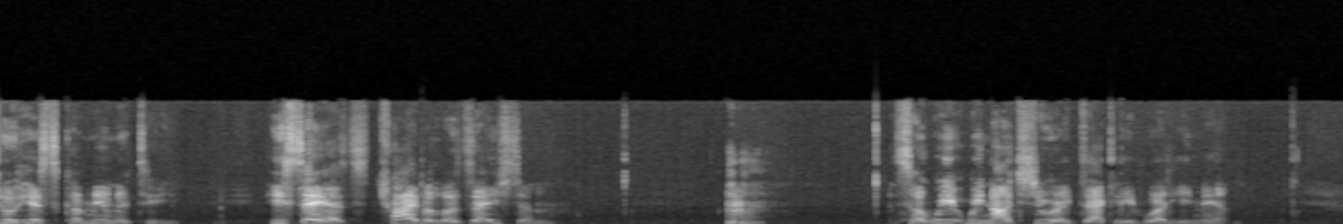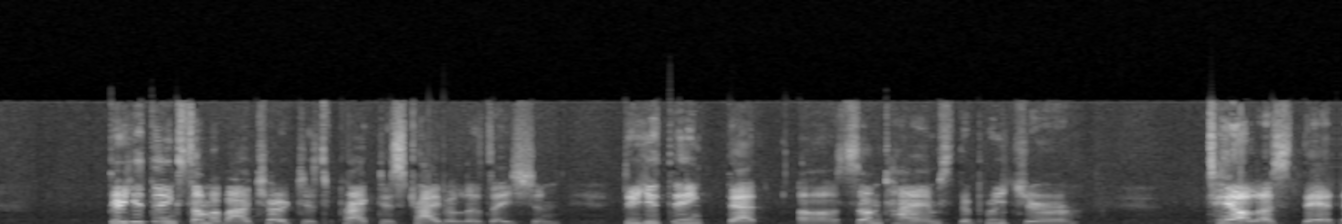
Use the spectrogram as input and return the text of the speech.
to his community. He says tribalization. so we, we're not sure exactly what he meant. Do you think some of our churches practice tribalization? Do you think that uh, sometimes the preacher tell us that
